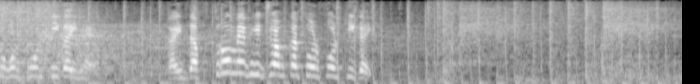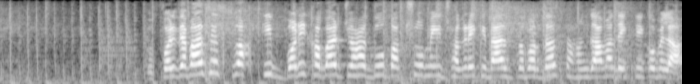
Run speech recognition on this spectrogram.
तोड़फोड़ की गई है। कई दफ्तरों में भी जमकर तोड़फोड़ की गई। तो फरीदाबाद से इस वक्त की बड़ी खबर, जहाँ दो पक्षों में झगड़े के बाद ज़बरदस्त हंगामा देखने को मिला।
